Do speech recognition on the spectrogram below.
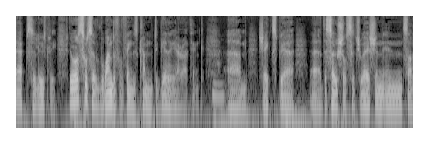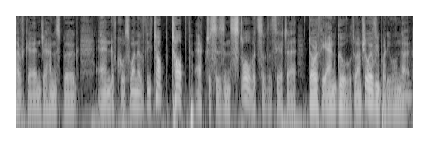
Absolutely. There are all sorts of wonderful things coming together here, I think. Mm. Um, Shakespeare, uh, the social situation in South Africa and Johannesburg, and of course one of the top, top actresses and stalwarts of the theatre, Dorothy Ann Gould, who I'm sure everybody will know. Mm.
